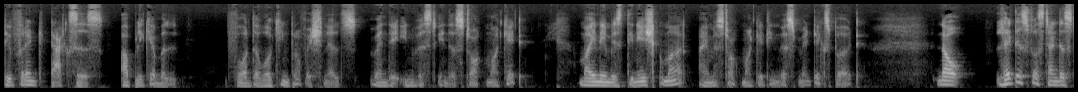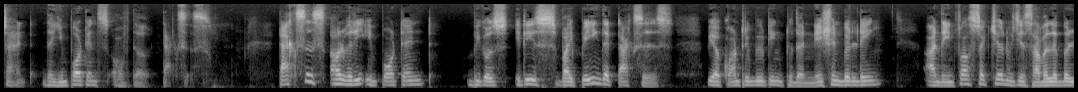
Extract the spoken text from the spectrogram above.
different taxes applicable for the working professionals when they invest in the stock market. My name is dinesh kumar. I'm a stock market investment expert. Now, let us first understand the importance of the taxes. Taxes are very important because it is by paying the taxes we are contributing to the nation building and the infrastructure which is available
